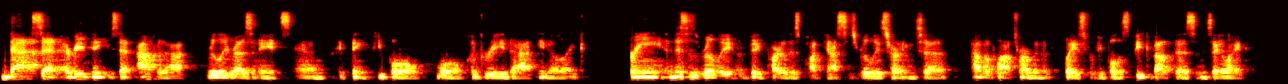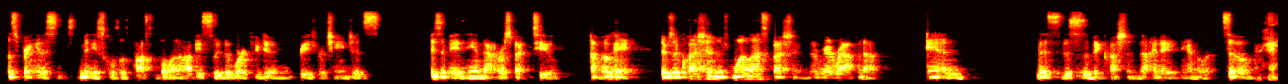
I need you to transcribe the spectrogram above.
That said, everything you said after that really resonates. And I think people will agree that, you know, like bringing, and this is really a big part of this podcast is really starting to have a platform and a place for people to speak about this and say, like, let's bring it as many schools as possible. And obviously the work you're doing with Breathe for Changes is, is amazing in that respect too. Um, okay. There's a question. There's one last question. Then we're going to wrap it up. And this, this is a big question, but I know you can handle it. So okay.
